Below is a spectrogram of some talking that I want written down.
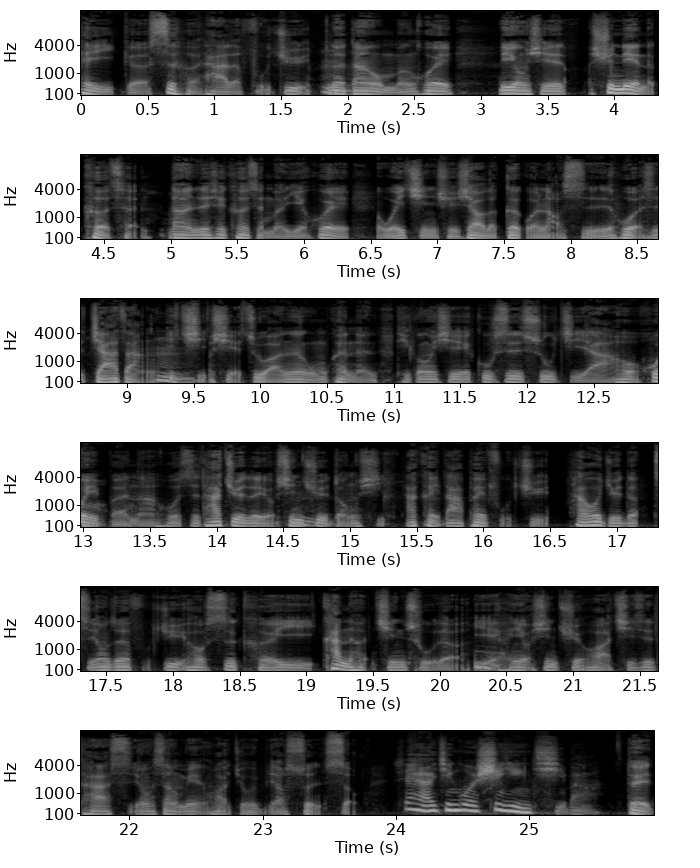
配一个适合他的辅具，那当然我们会。利用一些训练的课程，当然这些课程我们也会委请学校的各管老师或者是家长一起协助啊。那我们可能提供一些故事书籍啊，或绘本啊，或者是他觉得有兴趣的东西，他可以搭配辅具，他会觉得使用这个辅具以后是可以看得很清楚的，也很有兴趣的话，其实他使用上面的话就会比较顺手。所以还要经过适应期吧？对，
